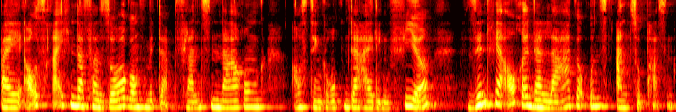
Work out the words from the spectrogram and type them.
Bei ausreichender Versorgung mit der Pflanzennahrung aus den Gruppen der Heiligen Vier sind wir auch in der Lage, uns anzupassen.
